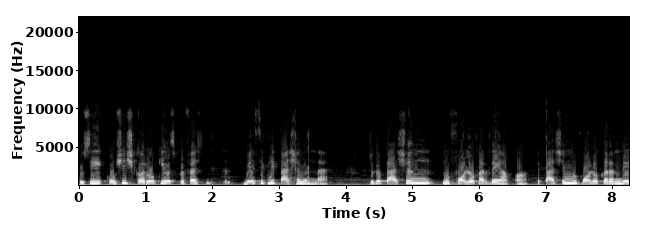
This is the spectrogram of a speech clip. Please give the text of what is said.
ਤੁਸੀਂ ਕੋਸ਼ਿਸ਼ ਕਰੋ ਕਿ ਉਸ profession ਬੇਸਿਕਲੀ ਪੈਸ਼ਨ ਹੁੰਦਾ ਹੈ। ਜਦੋਂ ਪੈਸ਼ਨ ਨੂੰ ਫੋਲੋ ਕਰਦੇ ਹਾਂ ਆਪਾਂ, ਤੇ ਪੈਸ਼ਨ ਨੂੰ ਫੋਲੋ ਕਰਨ ਦੇ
